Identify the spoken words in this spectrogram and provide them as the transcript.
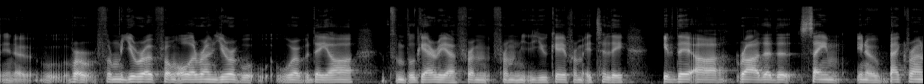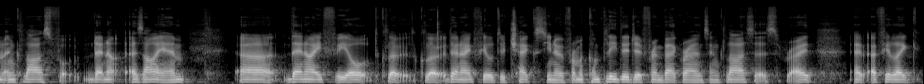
you know from Europe, from all around Europe, wherever they are, from Bulgaria, from from UK, from Italy, if they are rather the same you know background and class for, than as I am uh, then I feel clo- clo- then I feel to Czechs, you know, from a completely different backgrounds and classes, right? I, I feel like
